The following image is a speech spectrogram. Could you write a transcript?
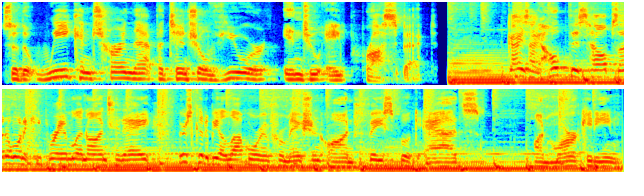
so that we can turn that potential viewer into a prospect. Guys, I hope this helps. I don't want to keep rambling on today. There's going to be a lot more information on Facebook ads, on marketing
